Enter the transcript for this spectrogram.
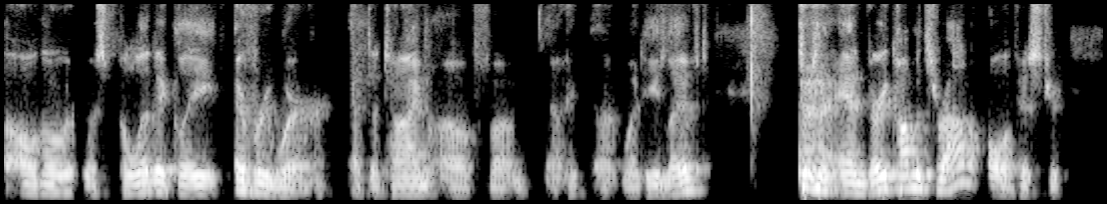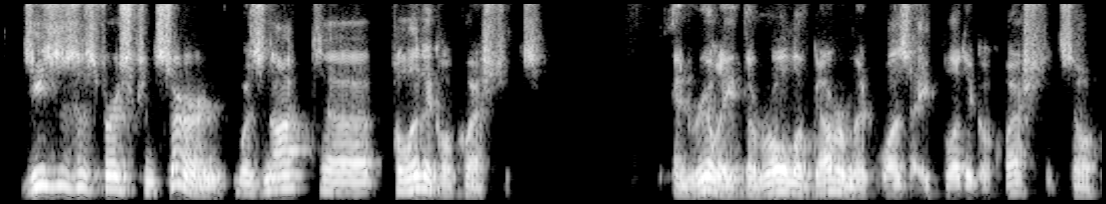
although it was politically everywhere at the time of um, uh, uh when he lived, and very common throughout all of history. Jesus' first concern was not uh, political questions. And really, the role of government was a political question. So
